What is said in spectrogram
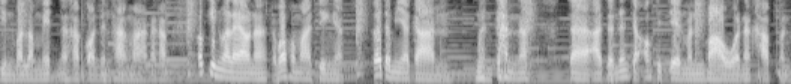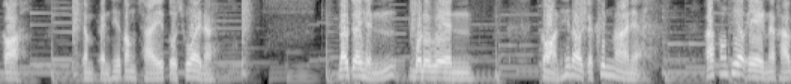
กินวันละเม็ดนะครับ ก่อนเดินทางมานะครับ ก็กินมาแล้วนะ แต่ว่าพอมาจริงเนี่ยก็จะมีอาการเหมือนกันนะ แต่อาจจะเนื่องจากออกซิเจนมันเบาะนะครับ มันก็จำเป็นที่ต้องใช้ตัวช่วยนะ เราจะเห็นบริเวณก่อนที่เราจะขึ้นมาเนี่ยนักท่องเที่ยวเองนะครับ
